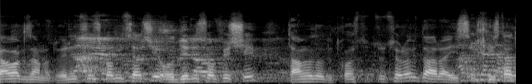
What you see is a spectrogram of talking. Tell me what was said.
გავაგზავნოთ ვენეციის კომისიაში, ოდერის ოფისში, დამველოდოთ კონსტიტუციურად და არა ისე ხისტად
